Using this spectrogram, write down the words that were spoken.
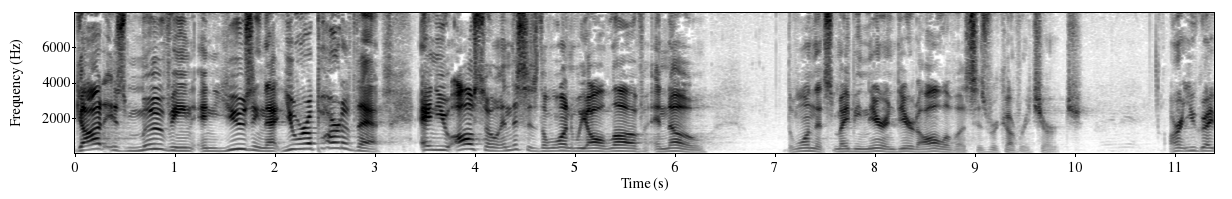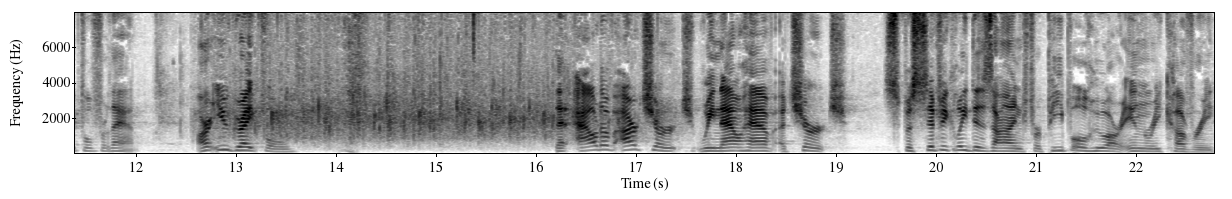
God is moving and using that. You were a part of that. And you also, and this is the one we all love and know, the one that's maybe near and dear to all of us is Recovery Church. Aren't you grateful for that? Aren't you grateful that out of our church, we now have a church specifically designed for people who are in recovery?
